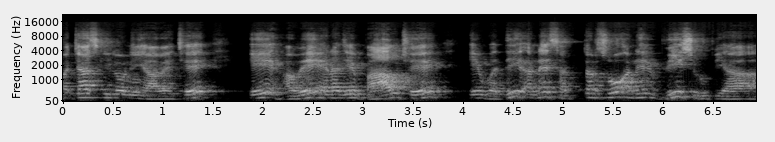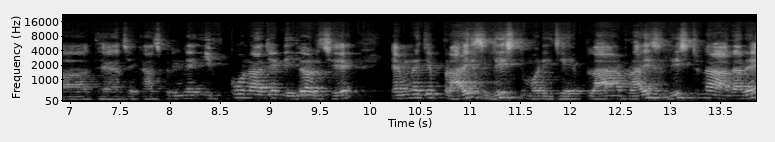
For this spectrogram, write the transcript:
પચાસ કિલોની આવે છે, એ હવે એના જે ભાવ છે, એ વધી અને સત્તરસો અને વીસ રૂપિયા થયા છે. ખાસ કરીને ઇફકોના જે ડીલર છે, એમને જે પ્રાઇસ લિસ્ટ મળી છે. પ્રાઇસ લિસ્ટના આધારે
